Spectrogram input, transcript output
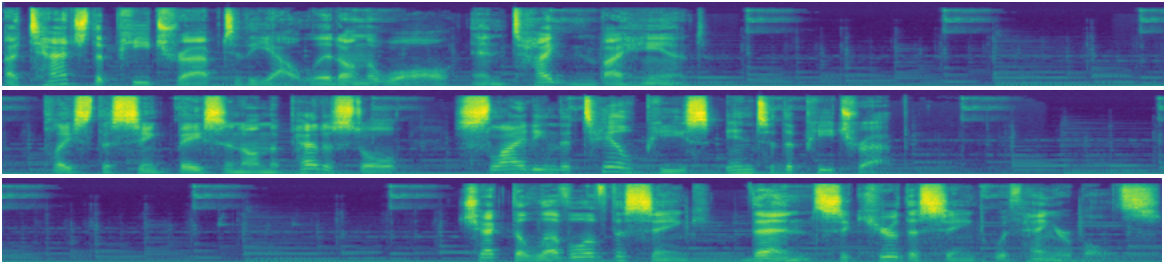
attach the P-trap to the outlet on the wall and tighten by hand. Place the sink basin on the pedestal, sliding the tailpiece into the P-trap. Check the level of the sink, then secure the sink with hanger bolts.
